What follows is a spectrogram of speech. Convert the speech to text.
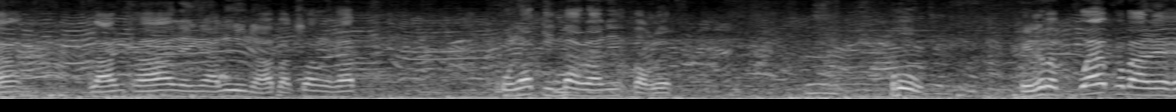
นะ ร้านค้าในงานฤดูหนาวปากช่องนะครับโอ้น่ากินมากร้านนี้บอกเลยโอ้เห็นแล้วแบบแวบเข้ามาเลย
